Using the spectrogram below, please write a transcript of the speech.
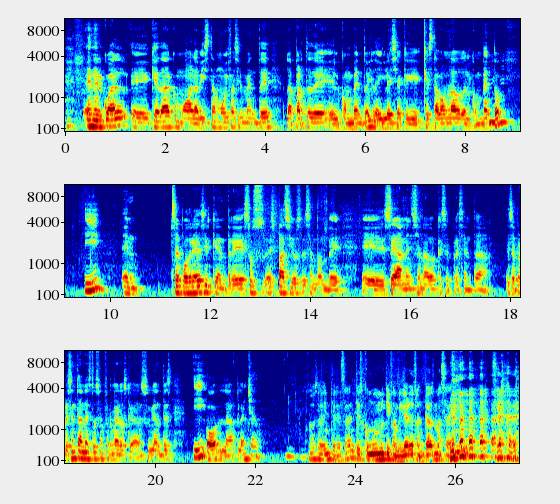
en el cual eh, queda como a la vista muy fácilmente la parte del convento y la iglesia que, que estaba a un lado del convento. Y en, se podría decir que entre esos espacios es en donde eh, se ha mencionado que se presenta se presentan estos enfermeros que eran estudiantes y o la planchada. O sea, interesante, es como un multifamiliar de fantasmas ahí. O sea,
